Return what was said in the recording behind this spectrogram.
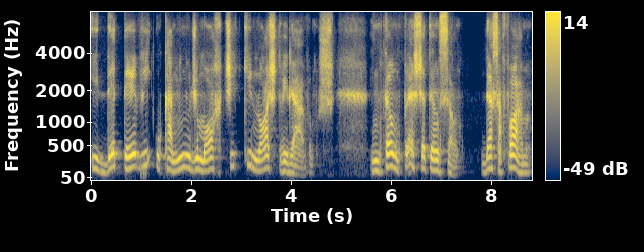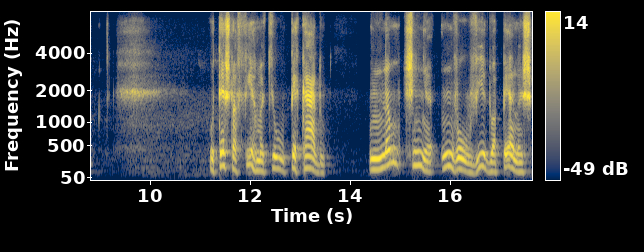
e deteve o caminho de morte que nós trilhávamos. Então, preste atenção. Dessa forma, o texto afirma que o pecado não tinha envolvido apenas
